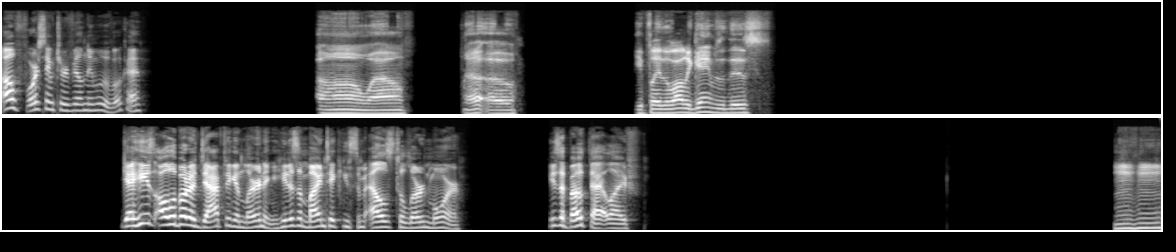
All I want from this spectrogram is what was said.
Oh, forcing him to reveal new move. Okay. Oh wow. Uh oh. You played a lot of games with this. Yeah, he's all about adapting and learning. He doesn't mind taking some L's to learn more. He's about that life. Mm-hmm.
